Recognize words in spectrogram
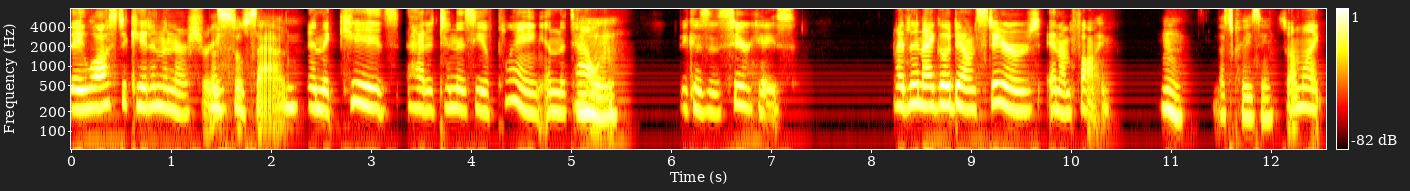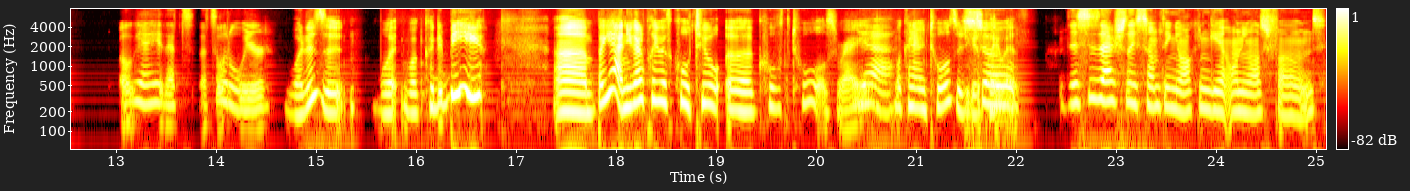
they lost a kid in the nursery, That's so sad. and the kids had a tendency of playing in the tower Mhm. because of the staircase. And then I go downstairs and I'm fine. That's crazy. So I'm like, okay, that's that's a little weird. What is it? What what could it be? Um, but yeah, and you got to play with cool tool, uh, cool tools, right? Yeah. What kind of tools did you get to play So, with? This is actually something y'all can get on y'all's phones.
